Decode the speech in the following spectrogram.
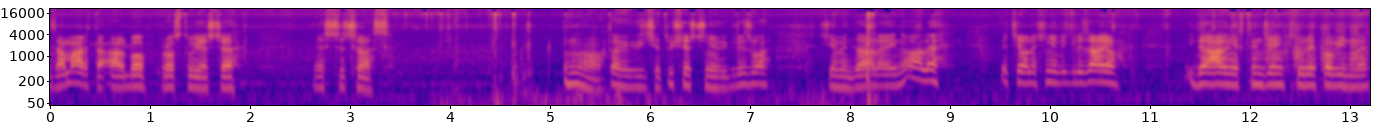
zamarta, albo po prostu jeszcze, jeszcze czas. No, tak jak widzicie, tu się jeszcze nie wygryzła. Idziemy dalej, no ale Wiecie, one się nie wygryzają idealnie w ten dzień, który powinny.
